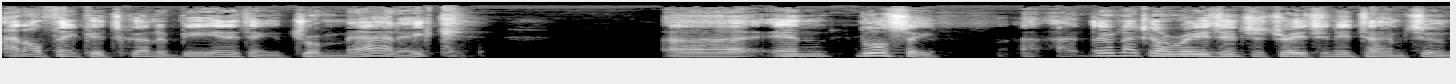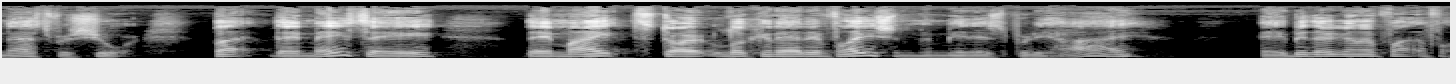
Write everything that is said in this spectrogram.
I don't think it's going to be anything dramatic, uh, and we'll see. they're not going to raise interest rates anytime soon, that's for sure. But they may say they might start looking at inflation. I mean, it's pretty high. Maybe they're going to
